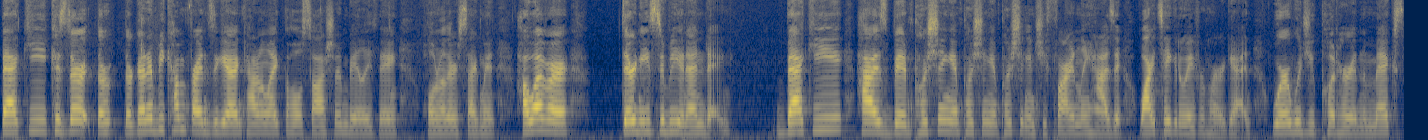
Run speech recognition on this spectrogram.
Becky, because they're they're they're gonna become friends again, kind of like the whole Sasha and Bayley thing, whole other segment. However, there needs to be an ending. Becky has been pushing and pushing and pushing, and she finally has it. Why take it away from her again? Where would you put her in the mix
